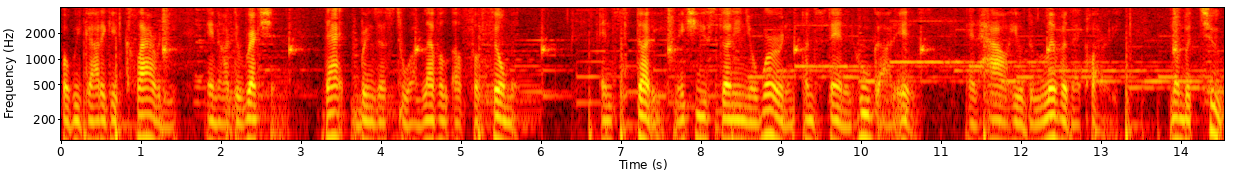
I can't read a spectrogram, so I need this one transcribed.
but we got to get clarity in our direction. That brings us to a level of fulfillment. And study. Make sure you're studying your word and understanding who God is and how He'll deliver that clarity. Number two,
